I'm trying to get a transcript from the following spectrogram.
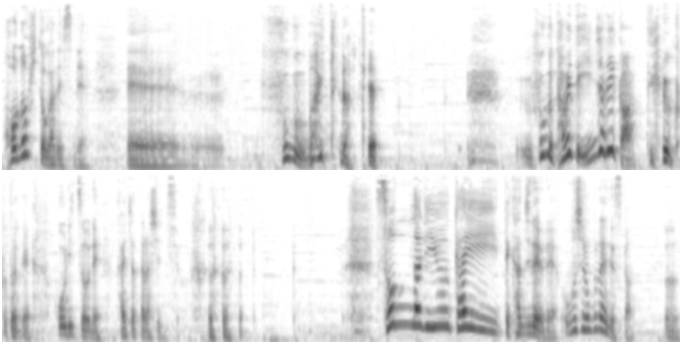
この人がですね、えー、フグうまいってなってフグ食べていいんじゃねえか？っていうことで法律をね変えちゃったらしいんですよ。そんな理由かいって感じだよね。面白くないですか？うん。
